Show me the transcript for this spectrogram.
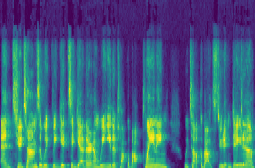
And two times a week, we get together and we either talk about planning, we talk about student data,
